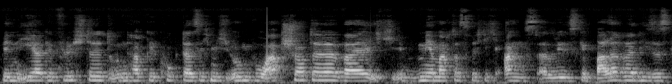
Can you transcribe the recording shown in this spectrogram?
bin eher geflüchtet und habe geguckt, dass ich mich irgendwo abschotte, weil ich mir macht das richtig Angst. Also dieses Geballere, dieses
